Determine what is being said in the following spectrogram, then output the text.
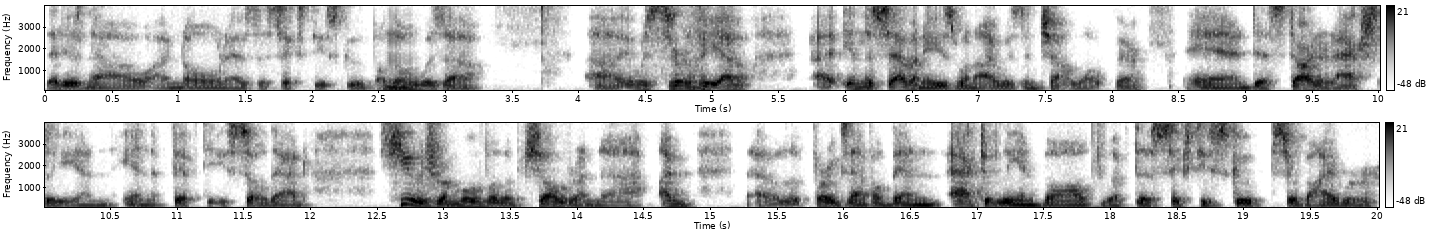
that is now uh, known as the 60s scoop, although mm. it was a, uh, it was certainly a, uh, in the 70s when I was in child welfare and started actually in, in the 50s. So that huge removal of children. Uh, I'm, uh, for example, been actively involved with the 60 Scoop Survivor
